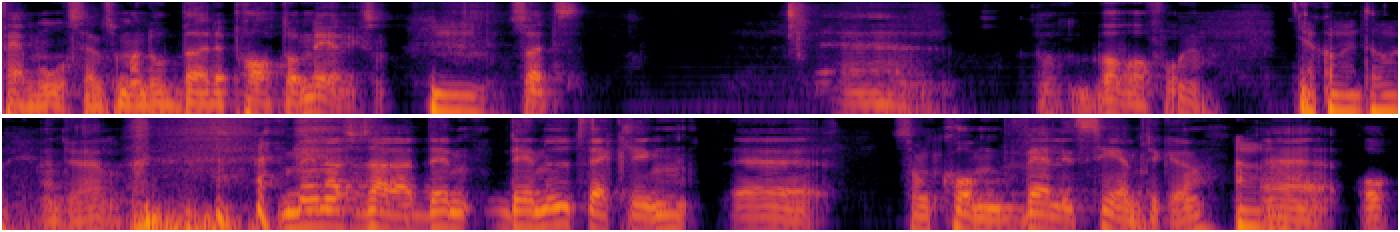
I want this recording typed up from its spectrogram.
fem år sedan som man då började prata om det. Liksom. Mm. Så att, eh, vad var frågan? Jag kommer inte ihåg. Inte jag heller. Men alltså så här, det, det är en utveckling eh, som kom väldigt sent tycker jag. Mm. Eh, och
